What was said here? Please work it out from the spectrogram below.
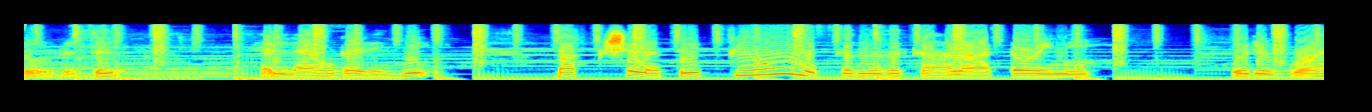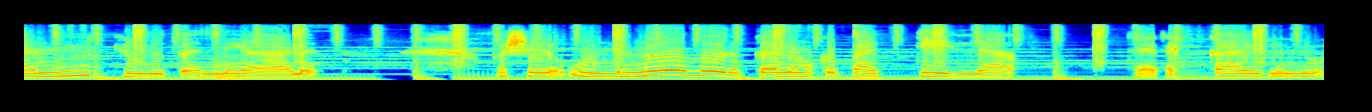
തൊഴുത് എല്ലാം കഴിഞ്ഞ് ഭക്ഷണത്തിൽ ക്യൂ നിൽക്കുന്നത് കാണാട്ടോ ഇനി. ഒരു വൻ ക്യൂ തന്നെയാണ്. പക്ഷെ ഉണ്ണുന്നതൊന്നും എടുക്കാൻ നമുക്ക് പറ്റിയില്ല. തിരക്കായിരുന്നു.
